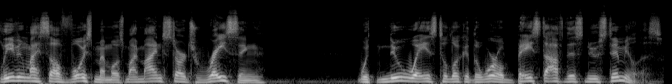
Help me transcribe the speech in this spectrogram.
leaving myself voice memos, my mind starts racing with new ways to look at the world based off this new stimulus.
